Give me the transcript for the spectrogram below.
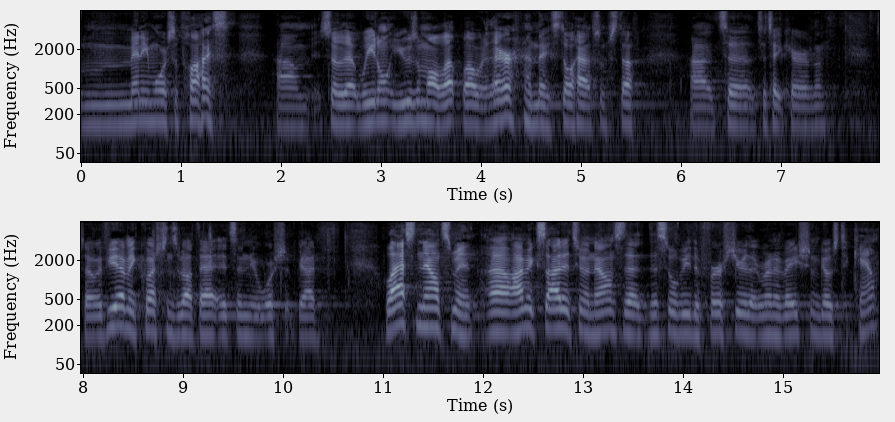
many more supplies um, so that we don't use them all up while we're there and they still have some stuff uh, to, to take care of them. So if you have any questions about that, it's in your worship guide. Last announcement uh, I'm excited to announce that this will be the first year that renovation goes to camp.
